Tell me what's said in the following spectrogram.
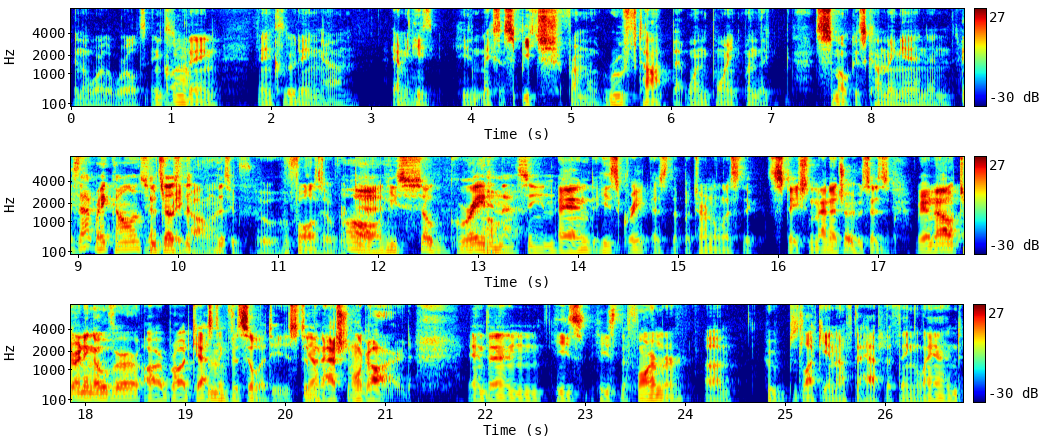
in the War of the Worlds, including including. Um, I mean, he's he makes a speech from a rooftop at one point when the smoke is coming in, and is that Ray Collins who that's does Ray the, Collins the- who, who who falls over Oh, dead. he's so great in that scene. And he's great as the paternalistic station manager who says, We are now turning over our broadcasting facilities to Yeah. the National Guard. And then he's he's the farmer um, who's lucky enough to have the thing land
